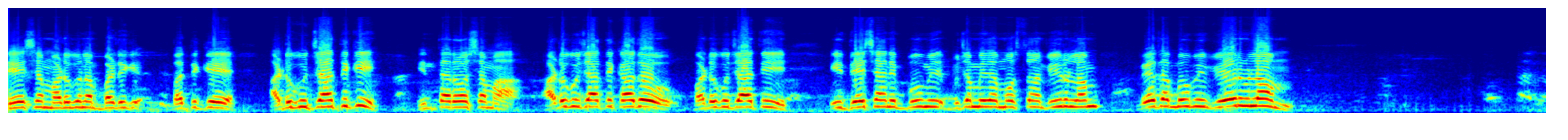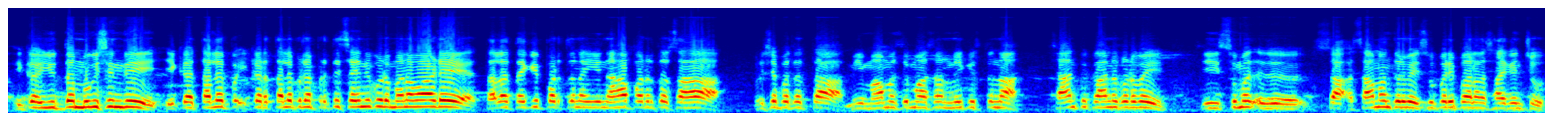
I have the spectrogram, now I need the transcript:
దేశం అడుగున బడికి బతికే అడుగు జాతికి ఇంత రోషమా? అడుగు జాతి కాదు బడుగు జాతి. ఈ దేశాన్ని భూమి భుజం మీద మోస్తున్న వీరులం వేద భూమి వేరులం. ఇక యుద్ధం ముగిసింది. ఇక తల ఇక్కడ తలపిన ప్రతి సైనికుడు మనవాడే. తల తగ్గి పడుతున్న ఈ నహాపరుతో సహా వృషభదత్త మీ మామ సింహాసనం నీకిస్తున్న శాంతి కానుకుడవై ఈ సుమ సా- సుపరిపాలన సాగించు.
